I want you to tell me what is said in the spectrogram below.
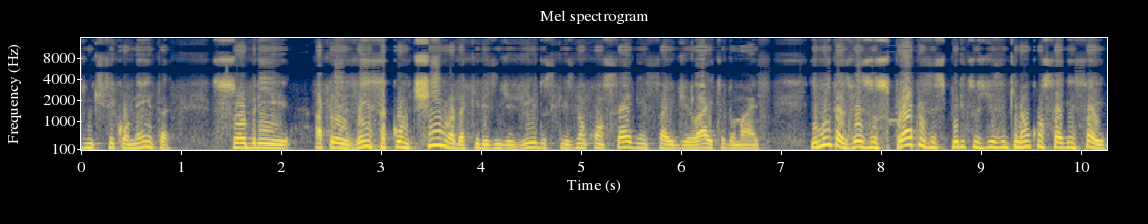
em que se comenta sobre a presença contínua daqueles indivíduos, que eles não conseguem sair de lá e tudo mais. E muitas vezes os próprios espíritos dizem que não conseguem sair.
